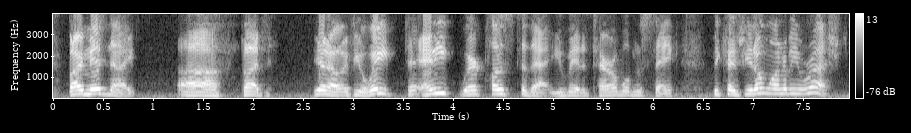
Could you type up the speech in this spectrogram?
By midnight. Uh, but you know, if you wait to anywhere close to that, you've made a terrible mistake because you don't want to be rushed.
